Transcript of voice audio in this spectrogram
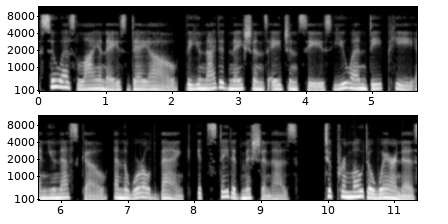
Suez Lyonnaise Eaux, the United Nations agencies UNDP and UNESCO, and the World Bank, its stated mission is to promote awareness,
